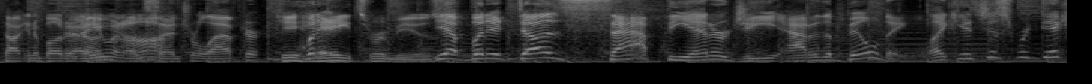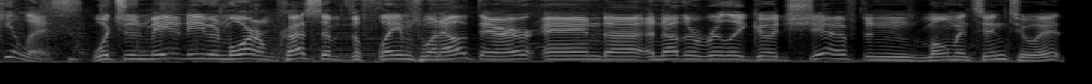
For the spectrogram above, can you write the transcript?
talking about it Yeah, he on, went on. Central after. He but it- hates reviews. yeah, but it does sap the energy out of the building. Like it's just ridiculous. which has made it even more impressive. The Flames went out there and uh, another really good shift and moments into it.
